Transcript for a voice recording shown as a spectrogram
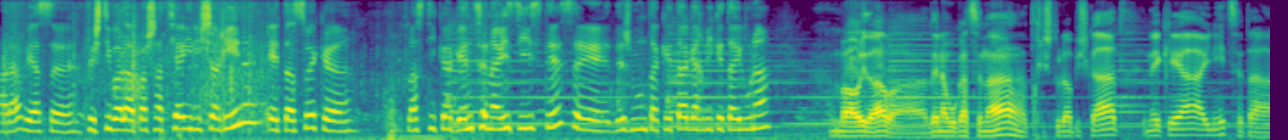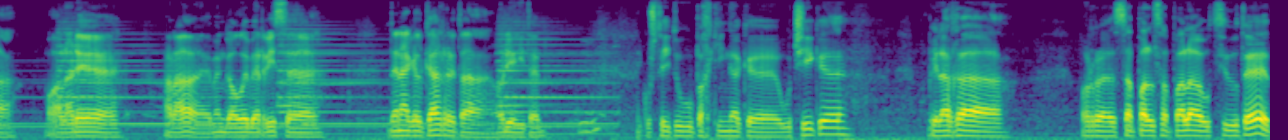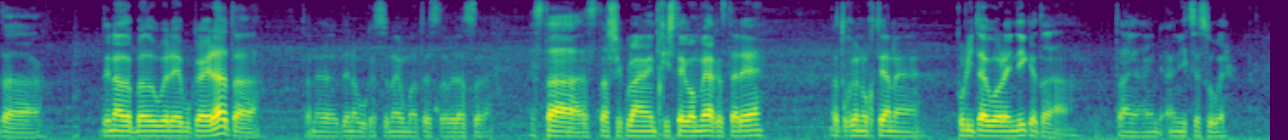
Ara, behaz, eh, festivala pasatzea irisagin, eta zuek eh, plastika gentzen aizi iztez, e, desmuntaketa, garbiketa eguna? Ba, hoi da, ba, dena bukatzen da, tristura pixkat, nekea hainitz, eta ba, alare, ara, hemen gaude berriz e, denak elkar eta hori egiten. Mm. Ikuste ditugu parkingak e, utxik, e, belarra hor zapal-zapala utzi dute, eta dena badu bere bukaera, eta eta dena bukatzen nahi bat ez da beraz. Ez da, ez da sekulan hain triste egon behar ez da ere, datorren urtean eh, politago oraindik eta eta hain itzezu be.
